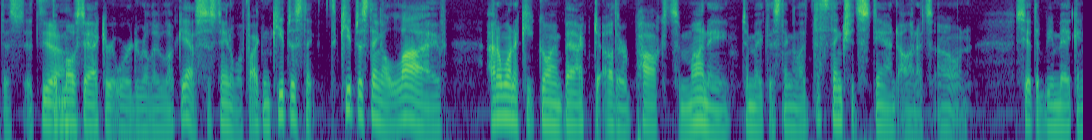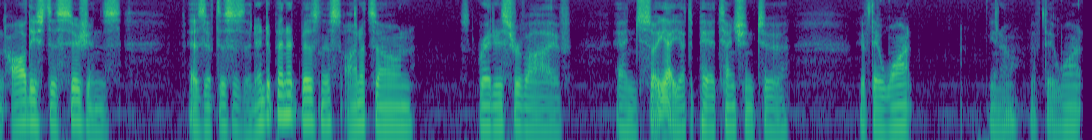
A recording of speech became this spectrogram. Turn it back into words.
this it's Yeah. the most accurate word to really look. Yeah, sustainable. If I can keep this thing to keep this thing alive, I don't want to keep going back to other pockets of money to make this thing alive. This thing should stand on its own. So you have to be making all these decisions as if this is an independent business on its own, ready to survive. And so yeah, you have to pay attention to if they want, you know, if they want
